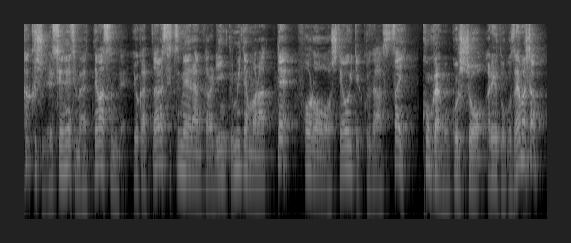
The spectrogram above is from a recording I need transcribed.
各種 SNS もやってますんで、よかったら説明欄からリンク見てもらって、フォローしておいてください。今回もご視聴ありがとうございました。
